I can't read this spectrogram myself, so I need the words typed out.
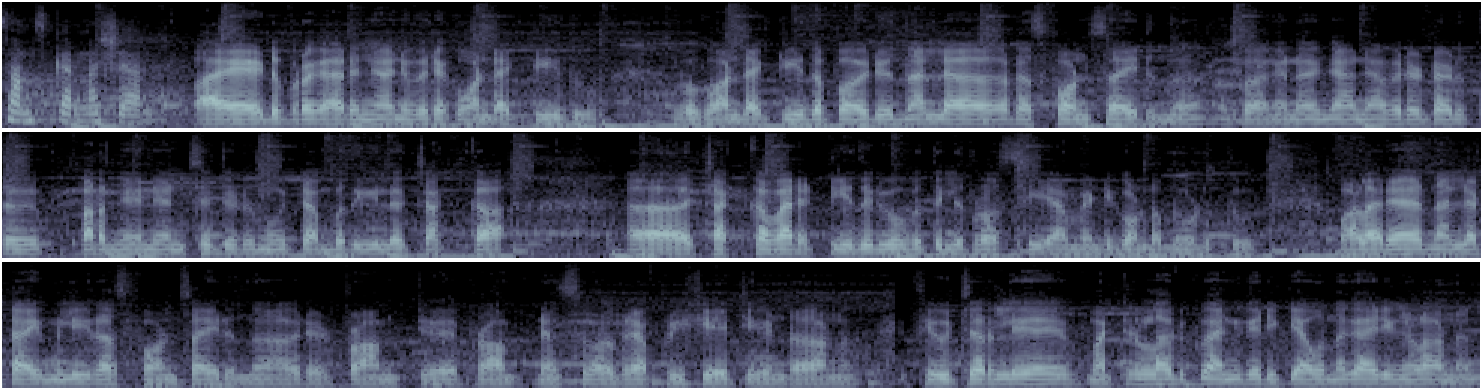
സംസ്കരണശാല. ആ പ്രകാരം ഞാൻ ഇവരെ കോണ്ടാക്ട് ചെയ്തു. അപ്പോൾ കോണ്ടാക്ട് ചെയ്തപ്പോൾ അവർ നല്ല റെസ്പോൺസായിരുന്നു അപ്പോൾ അങ്ങനെ ഞാൻ അവരുടെ അടുത്ത് പറഞ്ഞതിനനുസരിച്ച് ഒരു നൂറ്റമ്പത് കിലോ ചക്ക ചക്ക വരട്ടിയത് രൂപത്തിൽ പ്രോസസ് ചെയ്യാൻ വേണ്ടി കൊണ്ടുവന്ന് കൊടുത്തു. വളരെ നല്ല ടൈംലി റെസ്പോൺസ് ആയിരുന്നു. അവർ പ്രോംപ്റ്റ് പ്രോംപ്റ്റ്നെസ് വളരെ അപ്രീഷിയേറ്റ് ചെയ്യേണ്ടതാണ്. ഫ്യൂച്ചറിൽ മറ്റുള്ളവർക്കും അനുകരിക്കാവുന്ന കാര്യങ്ങളാണ്.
